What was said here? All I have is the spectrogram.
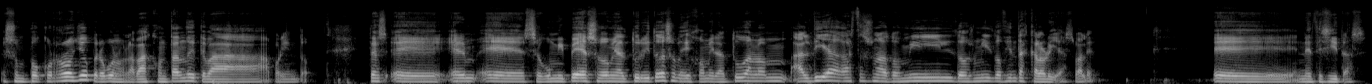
Es un poco rollo, pero bueno, la vas contando y te va poniendo. Entonces, eh, él, eh, según mi peso, mi altura y todo eso, me dijo, mira, tú al, al día gastas unas 2.000, 2.200 calorías, ¿vale? Necesitas.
